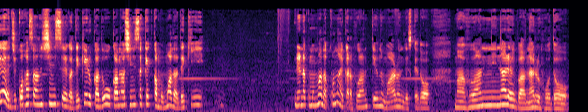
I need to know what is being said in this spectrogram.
って自己破産申請ができるかどうかの審査結果もまだでき連絡もまだ来ないから不安っていうのもあるんですけどまあ不安になればなるほど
